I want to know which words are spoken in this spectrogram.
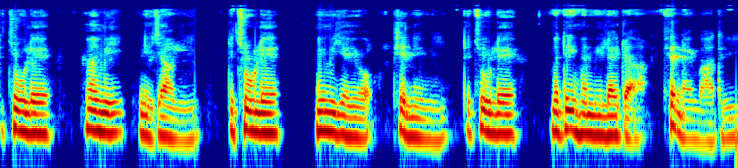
တချို့လဲမှတ်မိနေကြပြီတချို့လဲမိမိရရော့ဖြစ်နေပြီတချို့လဲ မတိမမီလိုက်တာဖြစ်နိုင်ပါသည်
